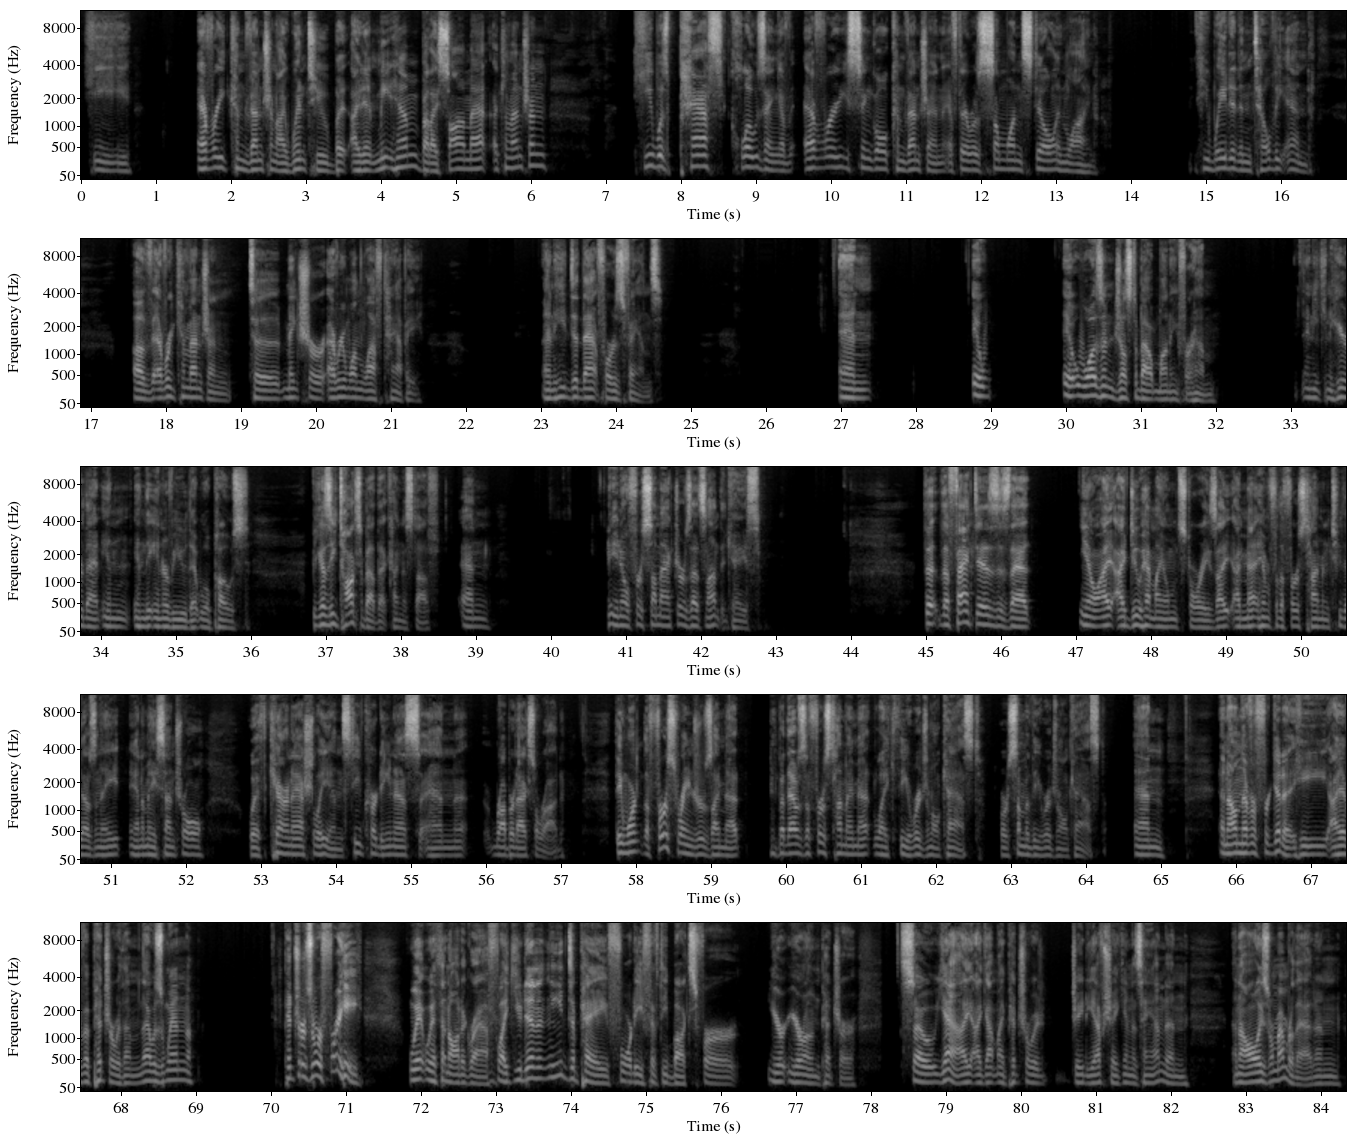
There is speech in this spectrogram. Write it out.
He every convention I went to, but I didn't meet him, but I saw him at a convention. He was past closing of every single convention if there was someone still in line. He waited until the end of every convention to make sure everyone left happy. and he did that for his fans. And it it wasn't just about money for him. And you can hear that in in the interview that we'll post because he talks about that kind of stuff. And you know, for some actors that's not the case. The the fact is is that you know, I I do have my own stories. I I met him for the first time in 2008 Anime Central with Karen Ashley and Steve Cardenas and Robert Axelrod. They weren't the first Rangers I met, but that was the first time I met like the original cast or some of the original cast. And and I'll never forget it. He I have a picture with him. That was when pictures were free with, with an autograph. Like you didn't need to pay 40, 50 bucks for your your own picture. So yeah, I, I got my picture with JDF shaking his hand and and I always remember that. And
